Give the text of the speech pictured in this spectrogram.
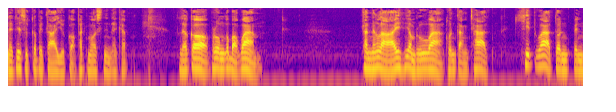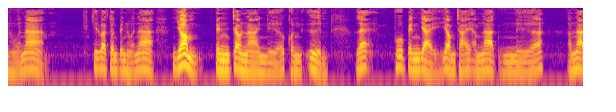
ในที่สุดก็ไปตายอยู่เกาะพัทมอสนี่นะครับ แล้วก็พระองค์ก็บอกว่า ท่านทั้งหลายย่อมรู้ว่าคนต่างชาติ คิดว่าตนเป็นหัวหน้า คิดว่าตนเป็นหัวหน้า ย่อมเป็นเจ้านายเหนือคนอื่น และผู้เป็นใหญ่ย่อมใช้อำนาจเหนืออำนาจ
